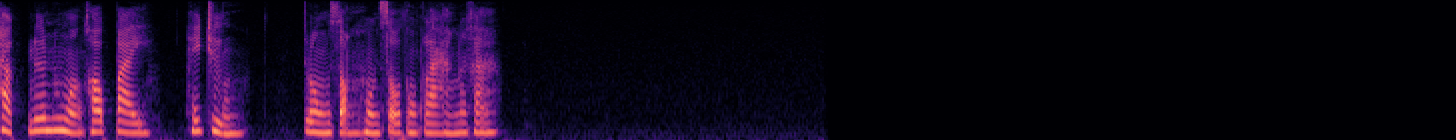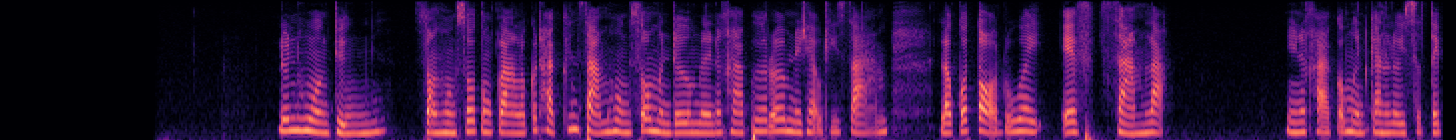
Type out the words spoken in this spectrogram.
ถักเลื่อนห่วงเข้าไปให้ถึงตรงสองห่วงโซ่ตรงกลางนะคะ เลื่อนห่วงถึงสองห่วงโซ่ตรงกลางแล้วก็ถักขึ้นสามห่วงโซ่เหมือนเดิมเลยนะคะ เพื่อเริ่มในแถวที่สาม แล้วก็ต่อด้วย F สามหลัก นี่นะคะก็เหมือนกันเลยสเต็ป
